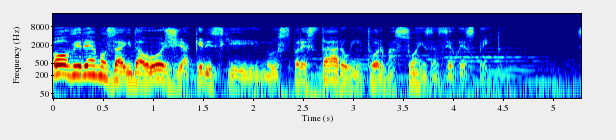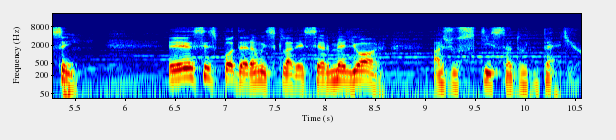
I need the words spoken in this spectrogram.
Ouviremos ainda hoje aqueles que nos prestaram informações a seu respeito. Sim. Esses poderão esclarecer melhor a justiça do Império.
